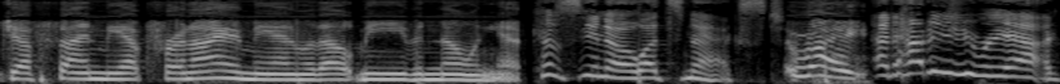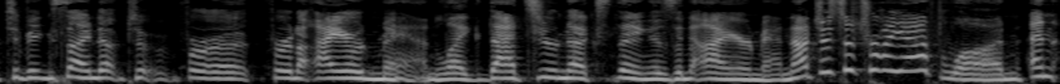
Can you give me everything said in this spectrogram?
Jeff signed me up for an Ironman without me even knowing it. Because, you know, what's next? Right. And how did you react to being signed up to, for a, for an Ironman? Like, that's your next thing is an Ironman, not just a triathlon, an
